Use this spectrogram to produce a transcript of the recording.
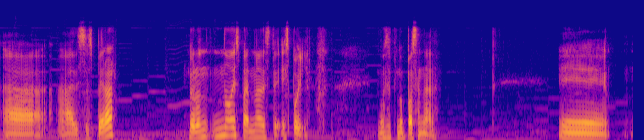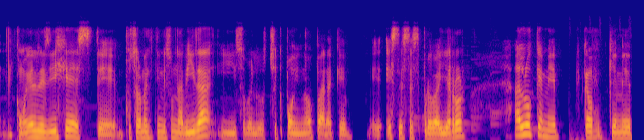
a, a desesperar. Pero no es para nada este spoiler. No, no pasa nada. Eh, como ya les dije, este, pues solamente tienes una vida y sobre los checkpoints, ¿no? Para que esta es prueba y error. Algo que me, que me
